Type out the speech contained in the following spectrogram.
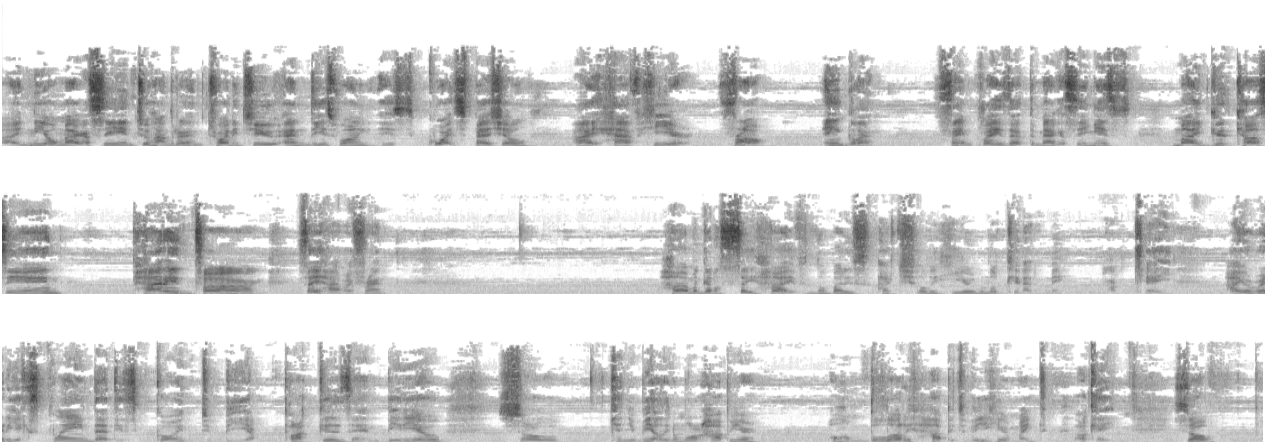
Hi, Neo Magazine 222, and this one is quite special. I have here from England, same place that the magazine is, my good cousin Paddington. Say hi, my friend. How am I gonna say hi if nobody's actually here looking at me? Okay, I already explained that it's going to be a podcast and video. So, can you be a little more happier? Oh, I'm bloody happy to be here, mate. Okay, so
